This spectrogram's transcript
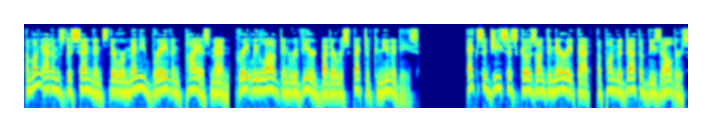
Among Adam's descendants there were many brave and pious men, greatly loved and revered by their respective communities. Exegesis goes on to narrate that, upon the death of these elders,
